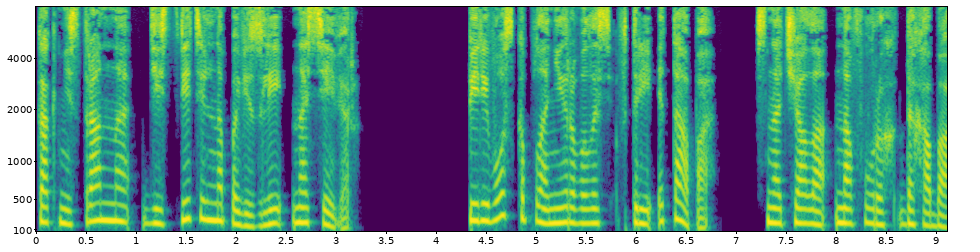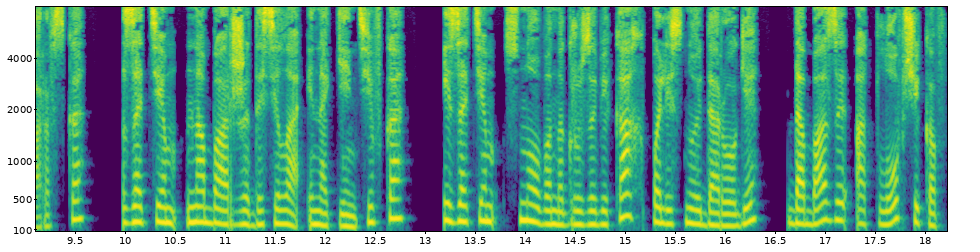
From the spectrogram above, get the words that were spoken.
как ни странно, действительно повезли на север. Перевозка планировалась в три этапа. Сначала на фурах до Хабаровска, затем на барже до села Иннокентьевка и затем снова на грузовиках по лесной дороге до базы отловщиков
